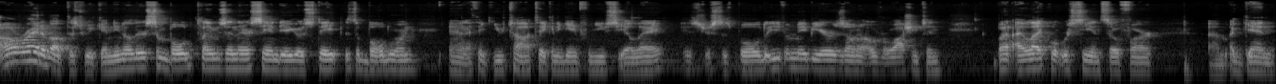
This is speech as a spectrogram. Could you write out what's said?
all right about this weekend. You know, there's some bold claims in there. San Diego State is a bold one, and I think Utah taking a game from UCLA is just as bold. Even maybe Arizona over Washington. But I like what we're seeing so far. Um, again,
